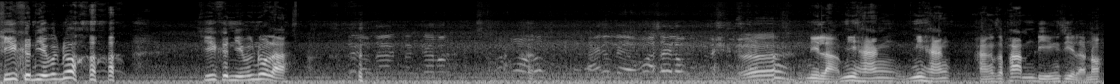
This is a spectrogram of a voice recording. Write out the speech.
ขี้ขึ้นอยู่เบ้างด้วยขี้ขึ้นอยู่เบ้างด้วยล่ะ เออ นี่แหละมีหาง มีหาง หางสะพานดีจริงๆแหละเนาะ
